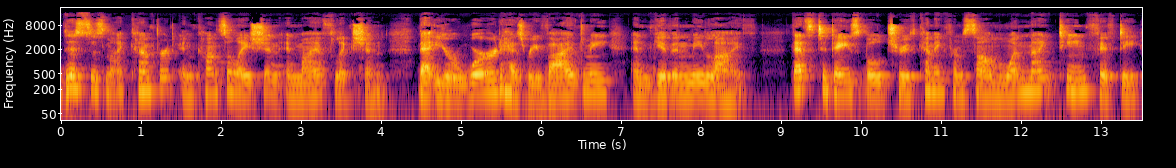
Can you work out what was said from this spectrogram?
This is my comfort and consolation in my affliction, that your word has revived me and given me life. That's today's bold truth coming from Psalm 119.50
